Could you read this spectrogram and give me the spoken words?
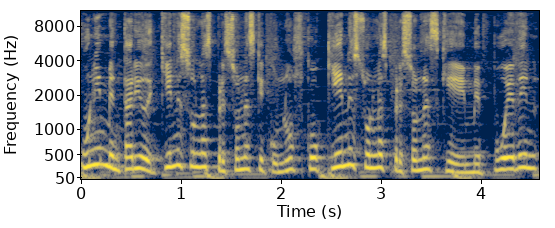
un inventario de quiénes son las personas que conozco, quiénes son las personas que me pueden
